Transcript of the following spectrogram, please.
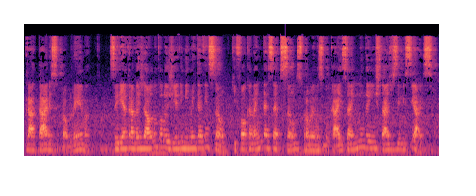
tratar esse problema seria através da odontologia de mínima intervenção, que foca na intercepção dos problemas bucais ainda em estágios iniciais.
